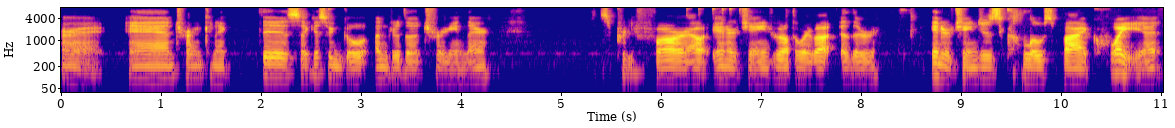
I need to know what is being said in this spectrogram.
Alright, and try and connect this. I guess we can go under the train there. It's pretty far out interchange. We don't have to worry about other interchanges close by quite yet.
